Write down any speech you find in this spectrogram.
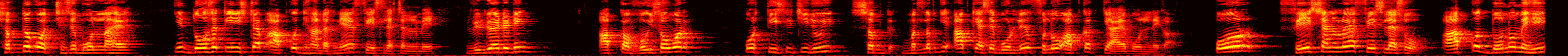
शब्दों को अच्छे से बोलना है, ये दो से तीन स्टेप आपको ध्यान रखने हैं फेसलेस चैनल में। वीडियो एडिटिंग आपका वॉइस ओवर और तीसरी चीज़ हुई शब्द। मतलब कि आप कैसे बोल रहे हो फ्लो आपका क्या है बोलने का। और फेस चैनल हो या फेसलेस हो, आपको दोनों में ही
